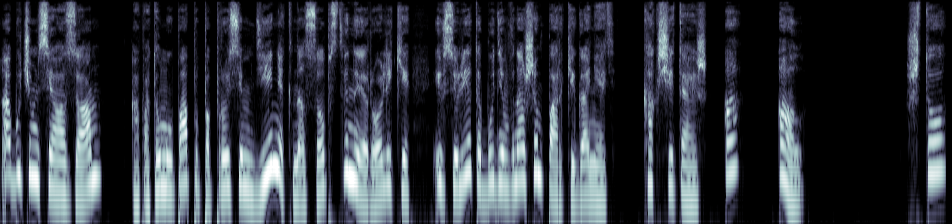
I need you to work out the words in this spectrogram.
обучимся азам, а потом у папы попросим денег на собственные ролики и все лето будем в нашем парке гонять. Как считаешь, а, Ал? Что?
